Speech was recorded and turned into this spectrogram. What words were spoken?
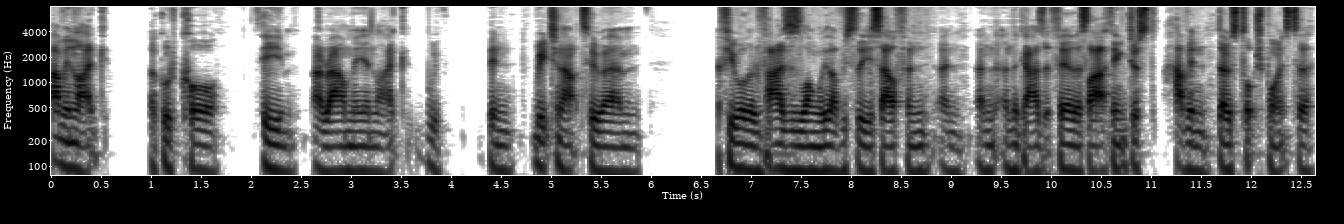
having like a good core team around me and like we've been reaching out to um, a few other advisors along with obviously yourself and and and, and the guys at Fearless. Like I think just having those touch points to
